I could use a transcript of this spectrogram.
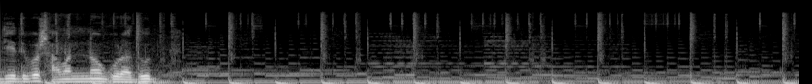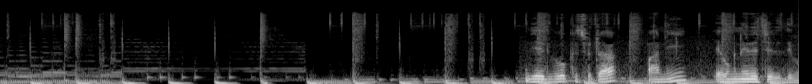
দিয়ে দিব সামান্য গুঁড়া দুধ। দিয়ে দিব কিছুটা পানি এবং নেড়ে চেড়ে দিব।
